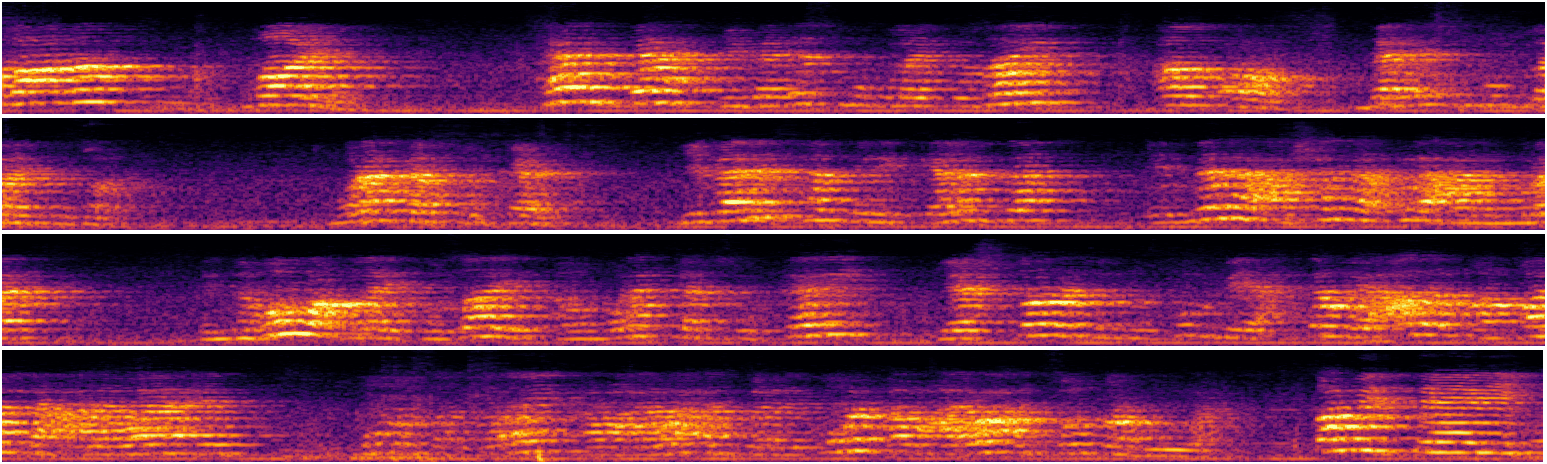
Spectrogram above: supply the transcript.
طلعنا مية. هل ده يبقى اسمه glycoside؟ الار ده اسمه glycoside. مركب سكري يبقى نفهم من الكلام ده ان أنا عشان أقول على مركب إن هو glycoside أو مركب سكري يشترط انه يكون بيحتوي على الأقل على واحد monosaccharide أو على واحد glycon أو على واحد سكر جواه. طب التاني؟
